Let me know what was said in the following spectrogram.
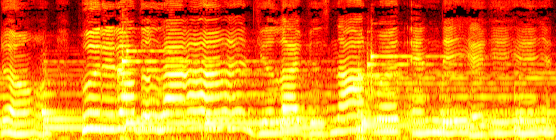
Don't put it on the line. Your life is not worth ending.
